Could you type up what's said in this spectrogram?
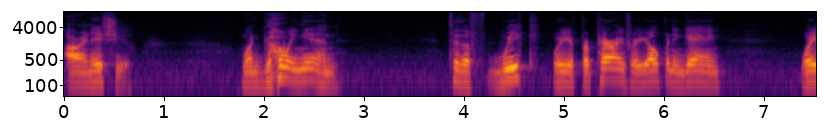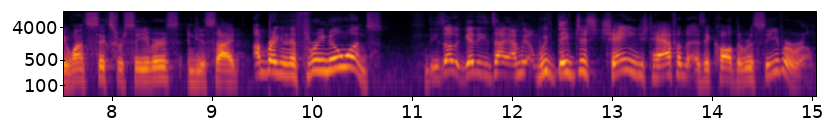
are an issue when going in to the week where you're preparing for your opening game, where you want six receivers, and you decide, I'm bringing in three new ones. These other get these. I mean, they've just changed half of the, as they call it, the receiver room.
